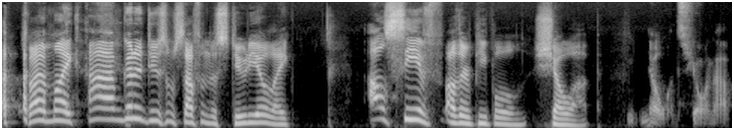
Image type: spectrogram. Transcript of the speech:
so i'm like "Ah, i'm gonna do some stuff in the studio like i'll see if other people show up. No one's showing up.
